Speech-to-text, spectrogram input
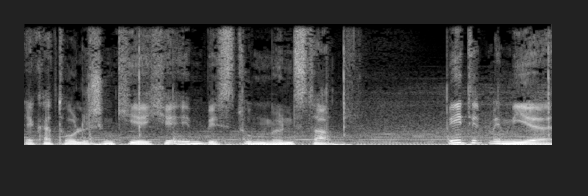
der katholischen Kirche im Bistum Münster. Betet mit mir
